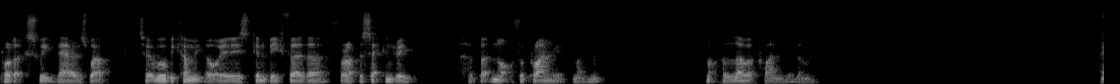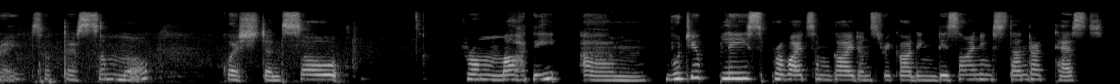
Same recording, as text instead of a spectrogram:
product suite there as well. So it will be coming, or it is going to be further for upper secondary, uh, but not for primary at the moment, not for lower primary at the moment. Great. So there's some more questions. So from Mahdi, um, would you please provide some guidance regarding designing standard tests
